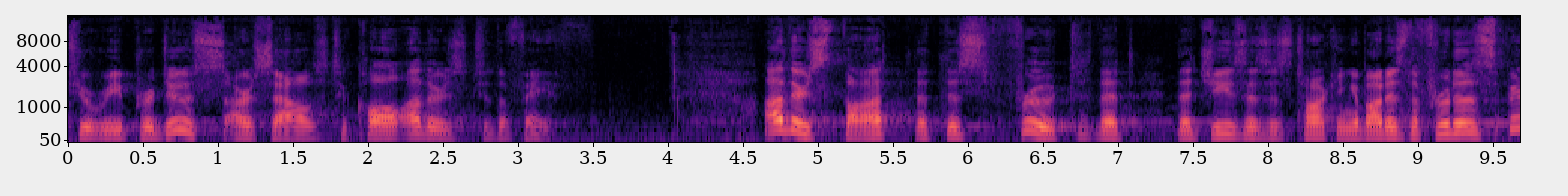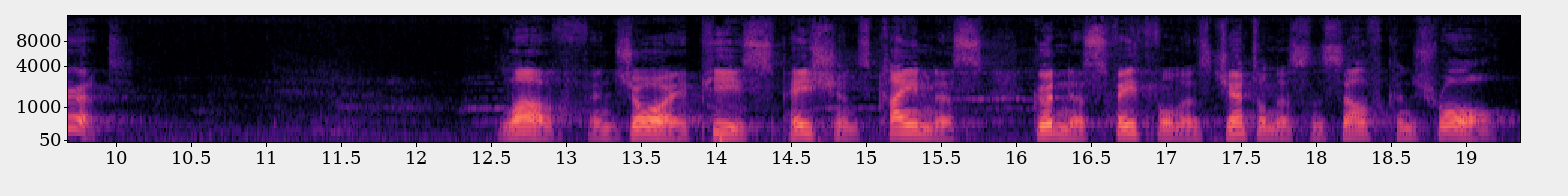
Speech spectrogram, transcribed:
to reproduce ourselves, to call others to the faith. Others thought that this fruit that, that Jesus is talking about is the fruit of the Spirit love and joy, peace, patience, kindness, goodness, faithfulness, gentleness, and self control.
